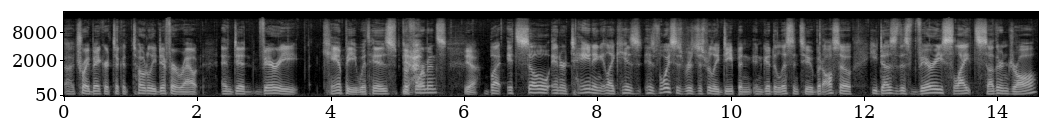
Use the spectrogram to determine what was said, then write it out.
uh, Troy Baker took a totally different route and did very campy with his performance. yeah, yeah. But it's so entertaining. Like his his voice is just really deep and, and good to listen to. But also he does this very slight Southern drawl,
